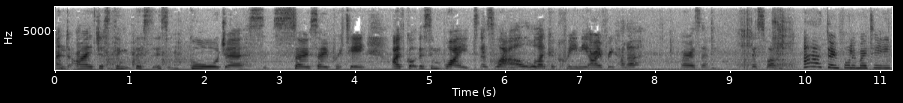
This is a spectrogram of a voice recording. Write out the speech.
And I just think this is gorgeous. So so pretty. I've got this in white as well or like a creamy ivory colour. Where is it? This one. Ah don't fall in my tea.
